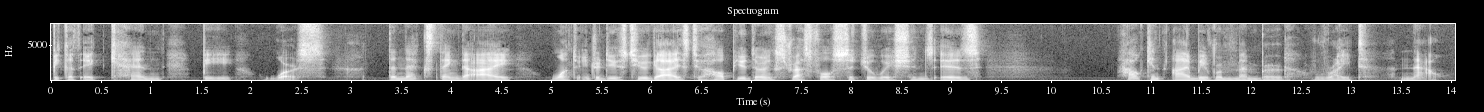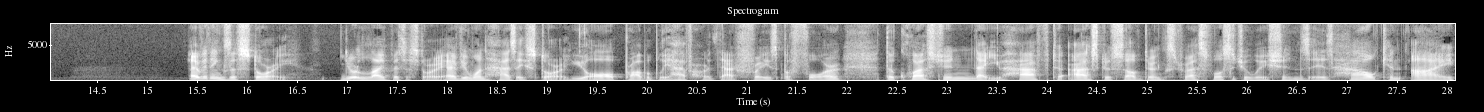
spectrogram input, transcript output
because it can be worse. The next thing that I want to introduce to you guys to help you during stressful situations is how can I be remembered right now? Everything's a story. Your life is a story. Everyone has a story. You all probably have heard that phrase before. The question that you have to ask yourself during stressful situations is how can I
